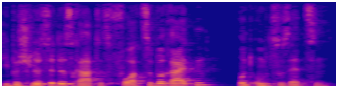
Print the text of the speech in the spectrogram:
die Beschlüsse des Rates vorzubereiten und umzusetzen.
